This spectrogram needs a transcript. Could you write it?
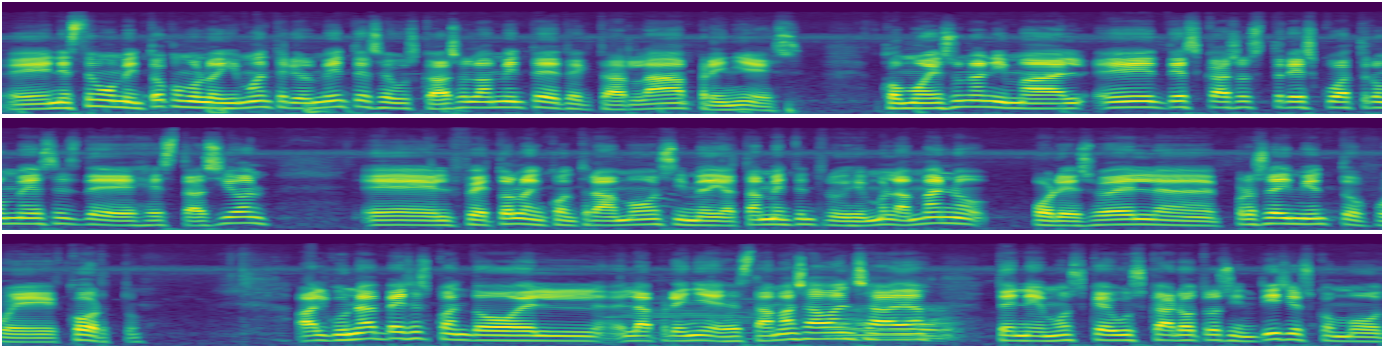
En este momento, como lo dijimos anteriormente, se buscaba solamente detectar la preñez. Como es un animal eh, de escasos 3-4 meses de gestación, eh, el feto lo encontramos inmediatamente, introdujimos la mano, por eso el eh, procedimiento fue corto. Algunas veces cuando la preñez está más avanzada tenemos que buscar otros indicios como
